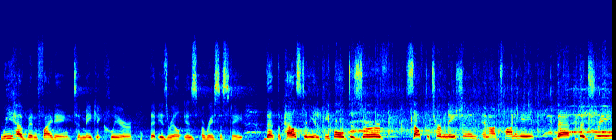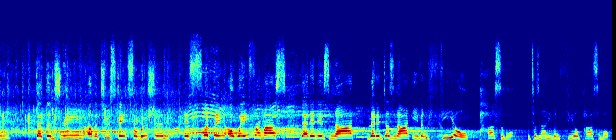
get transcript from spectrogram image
we have been fighting to make it clear that Israel is a racist state, that the Palestinian people deserve self determination and autonomy, that the dream that the dream of a two state solution is slipping away from us, that it is not, that it does not even feel possible. It does not even feel possible.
